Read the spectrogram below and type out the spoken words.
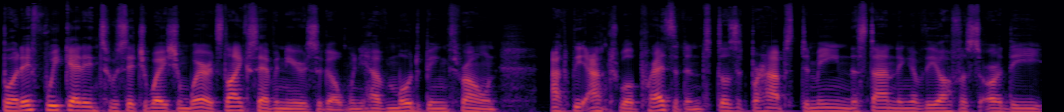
but if we get into a situation where it's like seven years ago when you have mud being thrown at the actual president, does it perhaps demean the standing of the office or the,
